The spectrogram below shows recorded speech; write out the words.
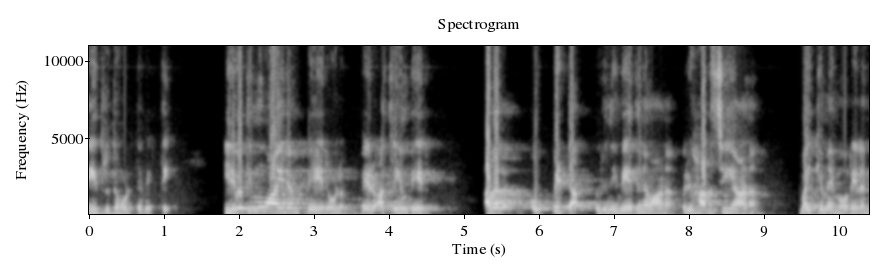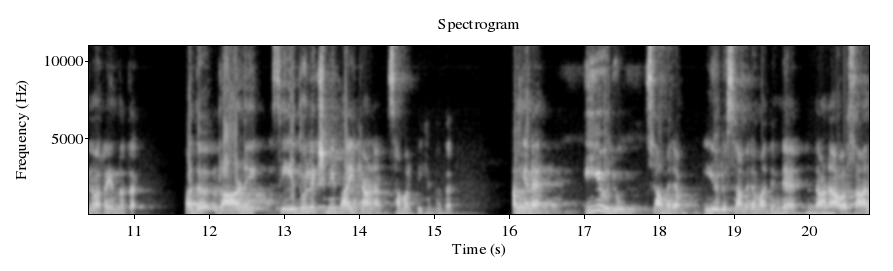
നേതൃത്വം കൊടുത്ത വ്യക്തി. ഇരുപത്തി മൂവായിരം പേരോളം പേരോ അത്രയും പേര്. അവർ ഒപ്പിട്ട ഒരു നിവേദനമാണ് ഒരു ഹർജിയാണ് വൈക്കം മെമ്മോറിയൽ എന്ന് പറയുന്നത്. അത് റാണി സേതുലക്ഷ്മി ബായിക്കാണ് സമർപ്പിക്കുന്നത്. അങ്ങനെ ഈ ഒരു സമരം ഈ ഒരു സമരം അതിന്റെ എന്താണ് അവസാന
